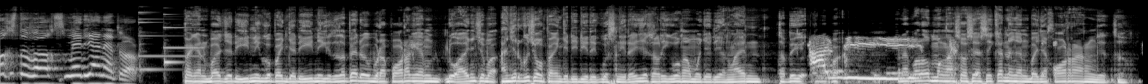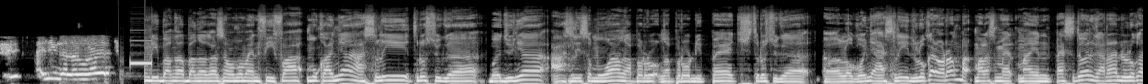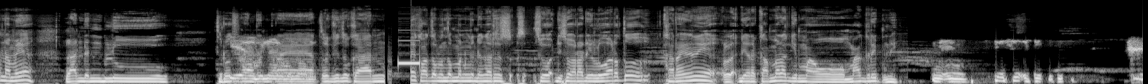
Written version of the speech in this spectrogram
Box to Box Media Network. pengen banget jadi ini gue pengen jadi ini gitu tapi ada beberapa orang yang doanya cuma anjir gue cuma pengen jadi diri gue sendiri aja kali gue nggak mau jadi yang lain tapi kenapa, kenapa lo mengasosiasikan dengan banyak orang gitu Anjing dalam banget. dibangga banggakan sama pemain FIFA mukanya asli terus juga bajunya asli semua nggak perlu nggak perlu di patch terus juga eh, logonya asli dulu kan orang ma- malas main, main PES itu kan karena dulu kan namanya London Blue terus London benar, Red, benar. terus gitu kan kalau teman-teman ngedengar su- su- di suara di luar tuh karena ini direkamnya lagi mau maghrib nih.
